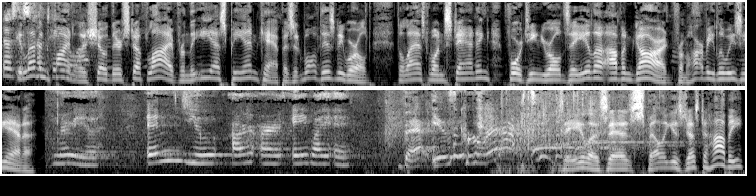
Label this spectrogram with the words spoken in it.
Does this 11 finalists showed their stuff live from the ESPN campus at Walt Disney World. The last one standing, 14 year old Zaila Avant-garde from Harvey, Louisiana. Murraya. M U R R A Y A. That is correct. Zayla says spelling is just a hobby.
